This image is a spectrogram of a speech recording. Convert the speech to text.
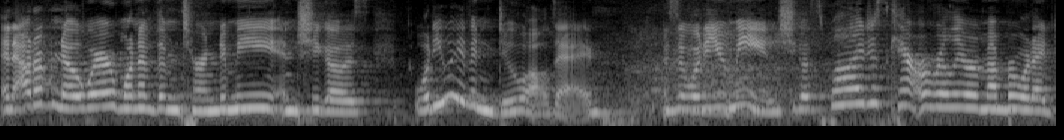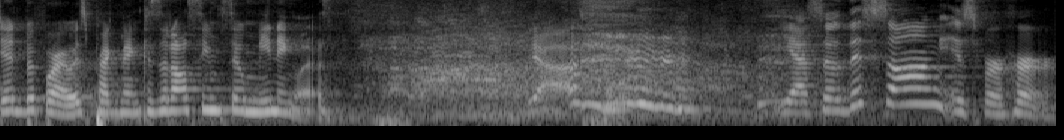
And out of nowhere, one of them turned to me and she goes, What do you even do all day? I said, What do you mean? She goes, Well, I just can't really remember what I did before I was pregnant because it all seems so meaningless. Yeah. Yeah, so this song is for her.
